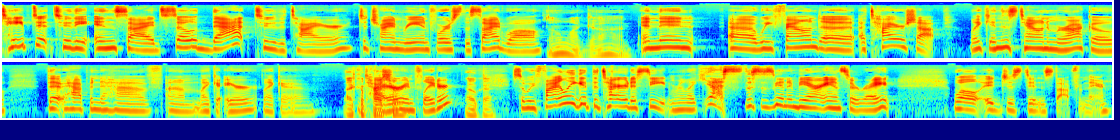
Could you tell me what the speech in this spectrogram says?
Taped it to the inside, sewed that to the tire to try and reinforce the sidewall. oh my god. And then uh, we found a, a tire shop, like in this town in Morocco, that happened to have um, like an air, like a A compressor. tire inflator. Okay. So we finally get the tire to seat, and we're like, yes, this is going to be our answer, right? Well, it just didn't stop from there.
